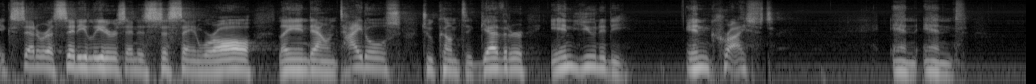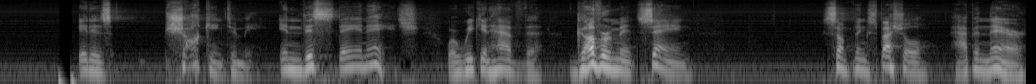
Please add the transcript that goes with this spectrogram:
etc., city leaders, and it's just saying we're all laying down titles to come together in unity in Christ. And, and it is shocking to me in this day and age where we can have the government saying something special happened there.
